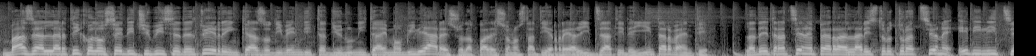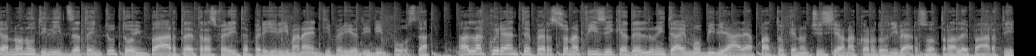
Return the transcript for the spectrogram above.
Base all'articolo 16 bis del TWIR in caso di vendita di un'unità immobiliare sulla quale sono stati realizzati degli interventi, la detrazione per la ristrutturazione edilizia non utilizzata in tutto o in parte è trasferita per i rimanenti periodi d'imposta all'acquirente persona fisica dell'unità immobiliare a patto che non ci sia un accordo diverso tra le parti.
